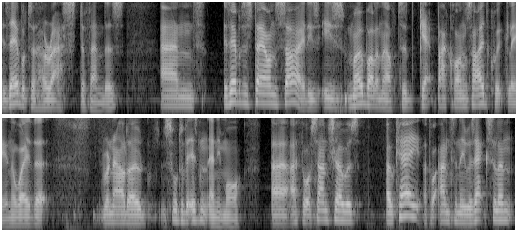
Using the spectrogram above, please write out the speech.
is able to harass defenders, and is able to stay on side. He's, he's mobile enough to get back on side quickly in a way that Ronaldo sort of isn't anymore. Uh, I thought Sancho was okay. I thought Antony was excellent.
